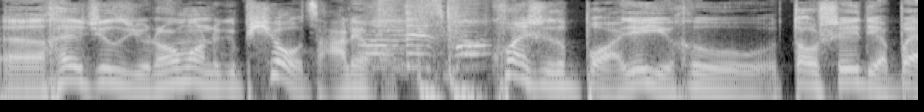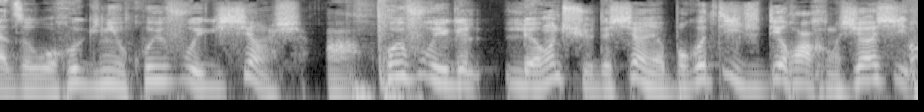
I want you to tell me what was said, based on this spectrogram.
呃，还有就是有人问这个票咋了？快手的榜一以后到十一点半之后，我会给你回复一个信息啊，回复一个领取的信息，包括地址、电话很详细的，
